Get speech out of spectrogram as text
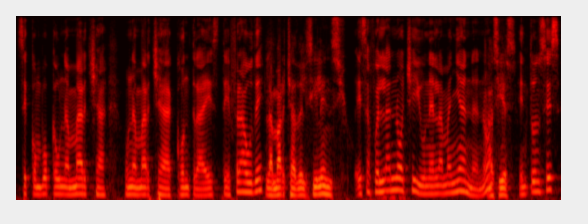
se convoca una marcha, una marcha contra este fraude. La marcha del silencio. Esa fue en la noche y una en la mañana, ¿no? Así es. Entonces,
